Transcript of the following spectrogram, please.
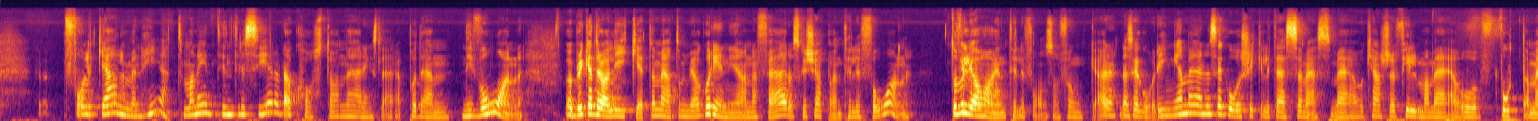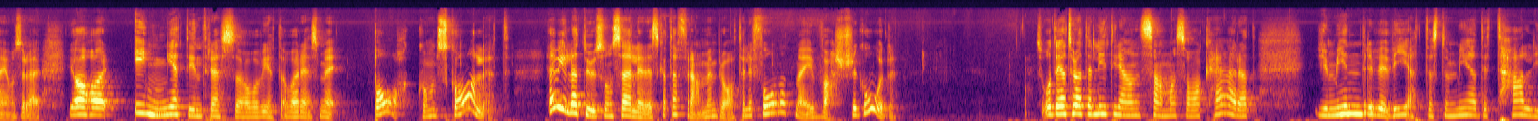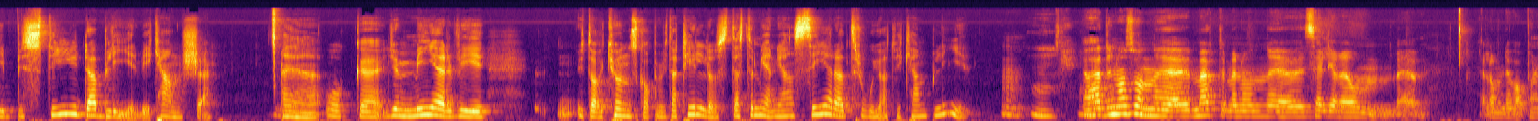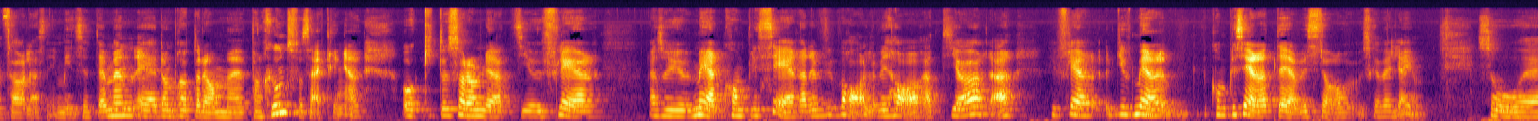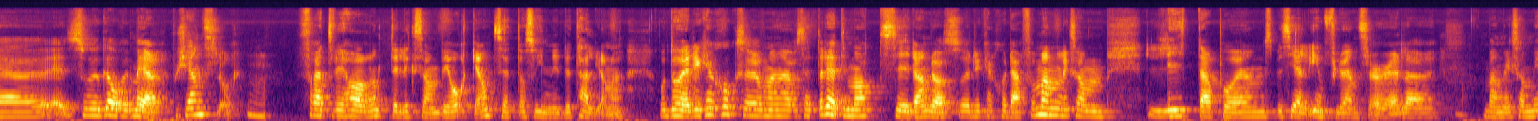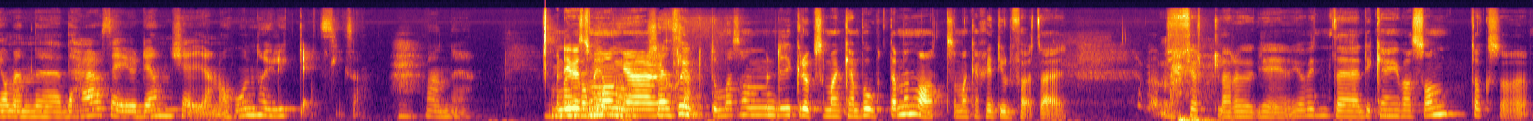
folk i allmänhet. Man är inte intresserad av kost och näringslära på den nivån. Och jag brukar dra likheten med att om jag går in i en affär och ska köpa en telefon, då vill jag ha en telefon som funkar. Den ska gå att ringa med, den ska gå att skicka lite sms med och kanske filma med och fota med och sådär. Jag har inget intresse av att veta vad det är som är bakom skalet. Jag vill att du som säljare ska ta fram en bra telefon åt mig. Varsågod! Så, och det, jag tror att det är lite grann samma sak här. att ju mindre vi vet, desto mer detaljbestyrda blir vi kanske. Eh, och eh, ju mer vi utav kunskapen vi tar till oss, desto mer nyanserad tror jag att vi kan bli. Mm. Mm. Jag hade någon sån äh, möte med någon äh, säljare om, äh, eller om det var på en föreläsning, jag minns inte, men de pratade om pensionsförsäkringar. Och då sa de det att ju fler, alltså ju mer komplicerade val vi har att göra, ju, fler, ju mer komplicerat det är vi står och ska välja in, så, eh, så går vi mer på känslor. Mm. För att vi har inte liksom, vi orkar inte sätta oss in i detaljerna. Och då är det kanske också, om man översätter det till matsidan då, så är det kanske därför man liksom litar på en speciell influencer eller man liksom, ja men eh, det här säger ju den tjejen och hon har ju lyckats liksom. Man, eh, men det är väl så många sjukdomar som dyker upp som man kan bota med mat som man kanske inte gjorde förut. Så här. Körtlar och grejer. Jag vet inte, det kan ju vara sånt också.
